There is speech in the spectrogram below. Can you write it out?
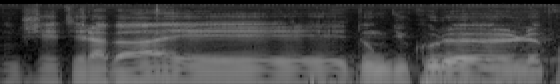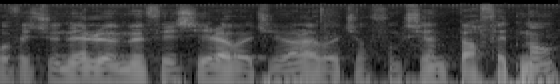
Donc j'ai été là-bas et donc du coup le, le professionnel me fait essayer la voiture, la voiture fonctionne parfaitement.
